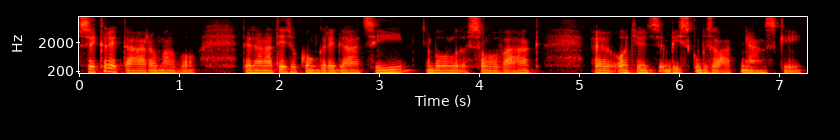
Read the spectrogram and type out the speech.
sekretárom, alebo teda na tejto kongregácii bol Slovák, otec biskup Zlatňanský.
